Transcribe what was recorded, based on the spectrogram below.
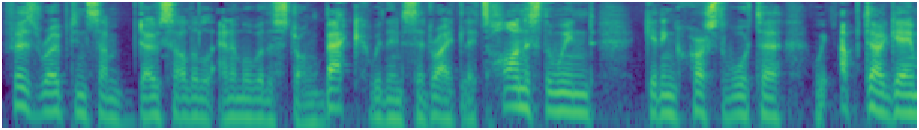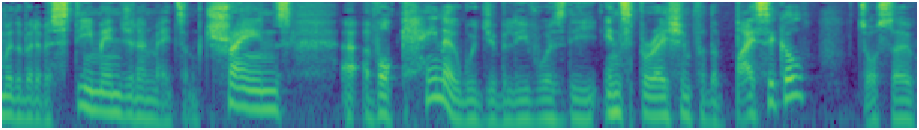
first roped in some docile little animal with a strong back. We then said, right, let's harness the wind, getting across the water. We upped our game with a bit of a steam engine and made some trains. Uh, a volcano, would you believe, was the inspiration for the bicycle. It's also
